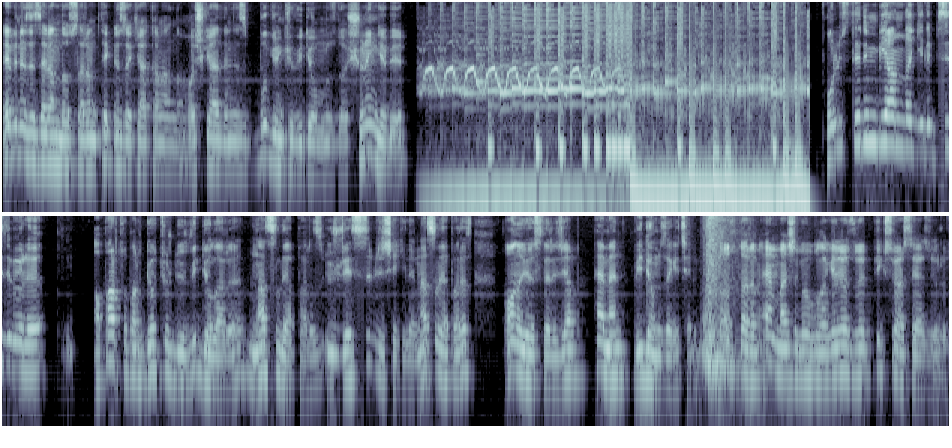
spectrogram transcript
Hepinize selam dostlarım. Tekno Zeka kanalına hoş geldiniz. Bugünkü videomuzda şunun gibi polislerin bir anda gelip sizi böyle apar topar götürdüğü videoları nasıl yaparız? Ücretsiz bir şekilde nasıl yaparız? Onu göstereceğim. Hemen videomuza geçelim. Dostlarım en başta Google'a geliyoruz ve Pixverse yazıyoruz.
